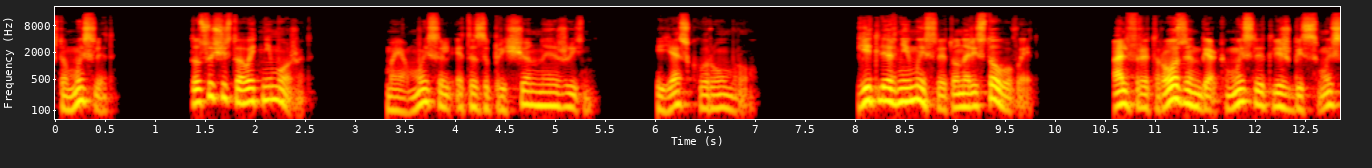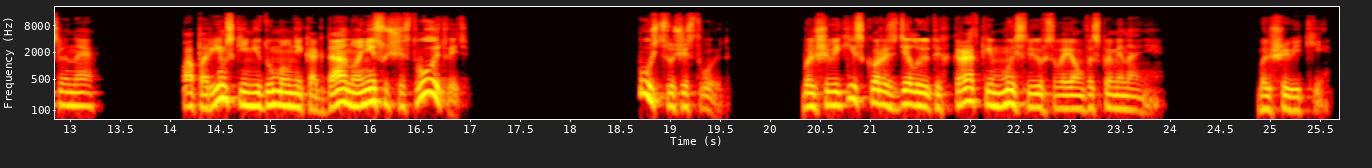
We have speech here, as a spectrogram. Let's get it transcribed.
Что мыслит, то существовать не может. Моя мысль — это запрещенная жизнь, и я скоро умру. Гитлер не мыслит, он арестовывает. Альфред Розенберг мыслит лишь бессмысленное. Папа Римский не думал никогда, но они существуют ведь? Пусть существуют. Большевики скоро сделают их краткой мыслью в своем воспоминании. Большевики.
